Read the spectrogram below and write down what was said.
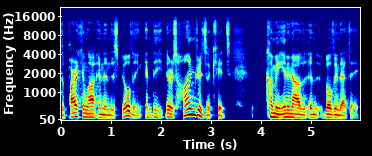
the parking lot, and then this building. And they, there's hundreds of kids coming in and out of the, the building that day.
